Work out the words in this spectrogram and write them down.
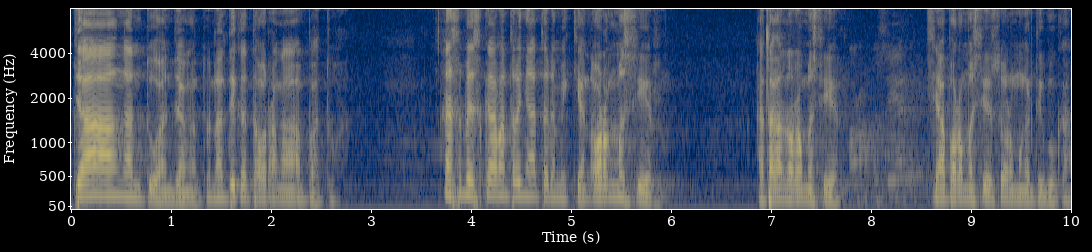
Jangan Tuhan, jangan Tuhan. Nanti kata orang apa Tuhan? Nah sampai sekarang ternyata demikian. Orang Mesir. Katakan orang Mesir. Siapa orang Mesir? Seorang mengerti bukan?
